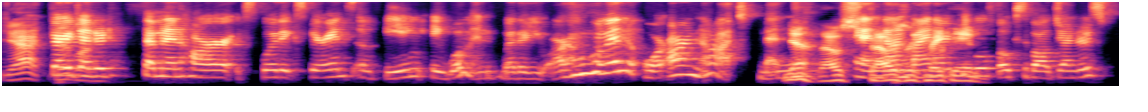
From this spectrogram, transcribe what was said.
yeah very good one. gendered feminine horror explore the experience of being a woman whether you are a woman or are not men Yeah, that was and that a great non-binary game. people folks of all genders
